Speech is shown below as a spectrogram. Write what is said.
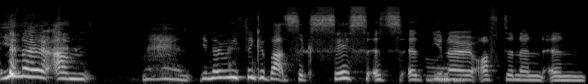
you know, um, man, you know, when you think about success, it's it, you mm. know often in in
